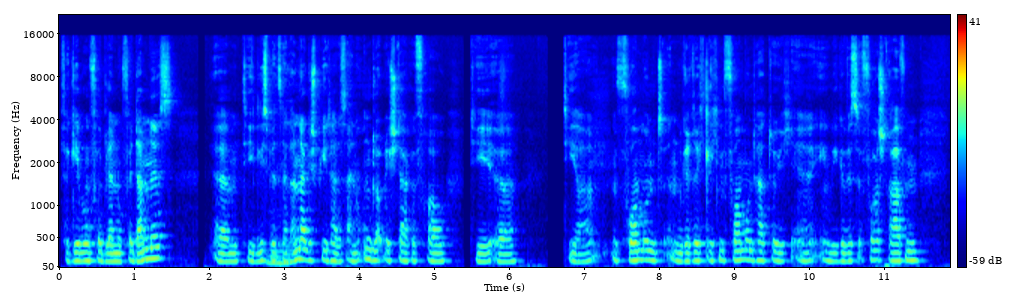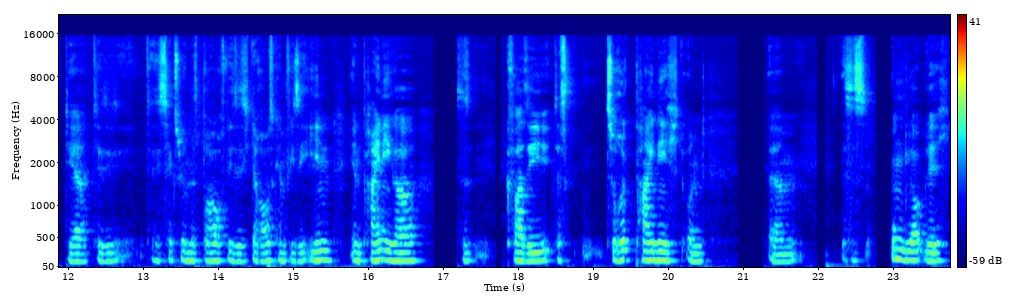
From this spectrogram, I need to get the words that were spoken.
Vergebung, Verblendung, Verdammnis, ähm, die Lisbeth Mhm. Salander gespielt hat, ist eine unglaublich starke Frau, die, äh, die ja einen Vormund, einen gerichtlichen Vormund hat durch äh, irgendwie gewisse Vorstrafen, der, der, sie, der sie sexuell missbraucht, wie sie sich da rauskämpft, wie sie ihn, ihren Peiniger, quasi das zurückpeinigt und ähm, es ist unglaublich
